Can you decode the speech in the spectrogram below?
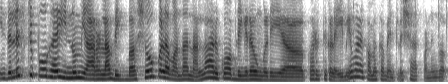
இந்த லிஸ்ட்டு போக இன்னும் யாரெல்லாம் பிக் பாஸ் ஷோக்குள்ளே வந்தால் நல்லாயிருக்கும் அப்படிங்கிற உங்களுடைய கருத்துக்களையுமே மறக்காமல் கமெண்ட்டில் ஷேர் பண்ணுங்கள்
